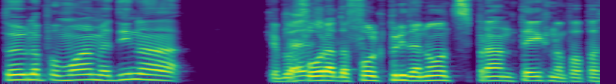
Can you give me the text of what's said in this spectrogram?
To je bila po mojem edina. Ker je bila Kaj- fora, da folk pride noč, spran tehno, pa, pa,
